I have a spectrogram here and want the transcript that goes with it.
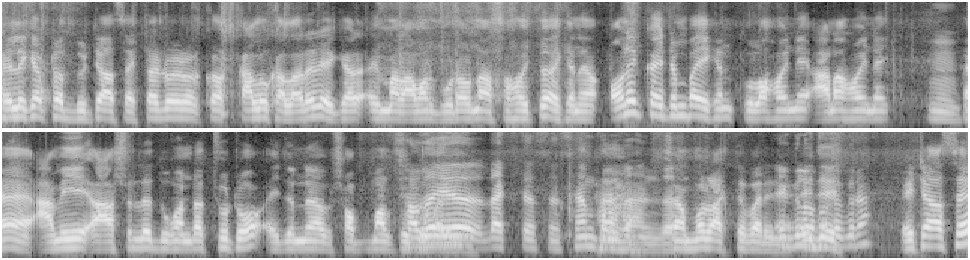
হেলিকপ্টার দুইটা আছে একটা কালো কালারের এই- মাল আমার গোডাউনে আছে হয়তো এখানে অনেক আইটেম বা এখানে তোলা হয় নাই আনা হয় নাই। হ্যাঁ আমি আসলে দোকানটা ছোট এই জন্য সব মাল তুলতে সাজাই পারি না। রাখতেছে স্যাম্পল রাখেন যা। স্যাম্পল রাখতে পারি? এটা আছে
